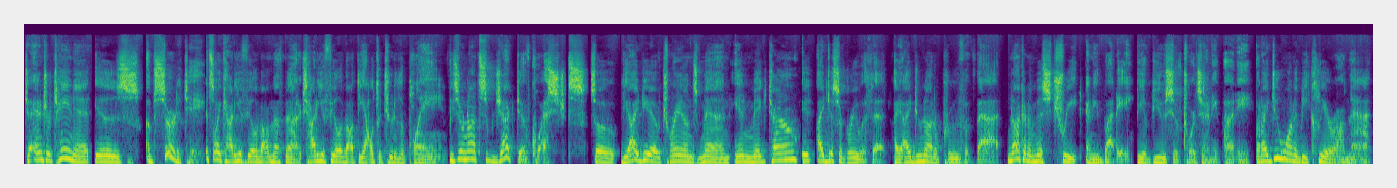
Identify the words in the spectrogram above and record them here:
to entertain it is absurdity. It's like, how do you feel about mathematics? How do you feel about the altitude of the plane? These are not subjective questions. So the idea of trans men in MGTOW, it, I disagree with it. I, I do not approve of that. I'm not going to mistreat anybody, be abusive towards anybody, but I do want to be clear on that.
